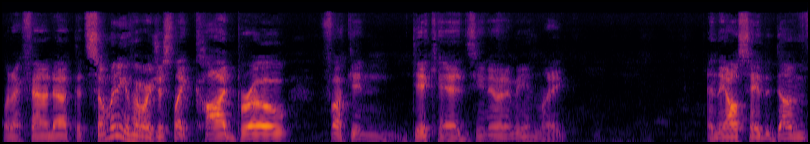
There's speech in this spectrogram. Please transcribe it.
when I found out that so many of them are just like COD bro fucking dickheads, you know what I mean? Like, and they all say the dumb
